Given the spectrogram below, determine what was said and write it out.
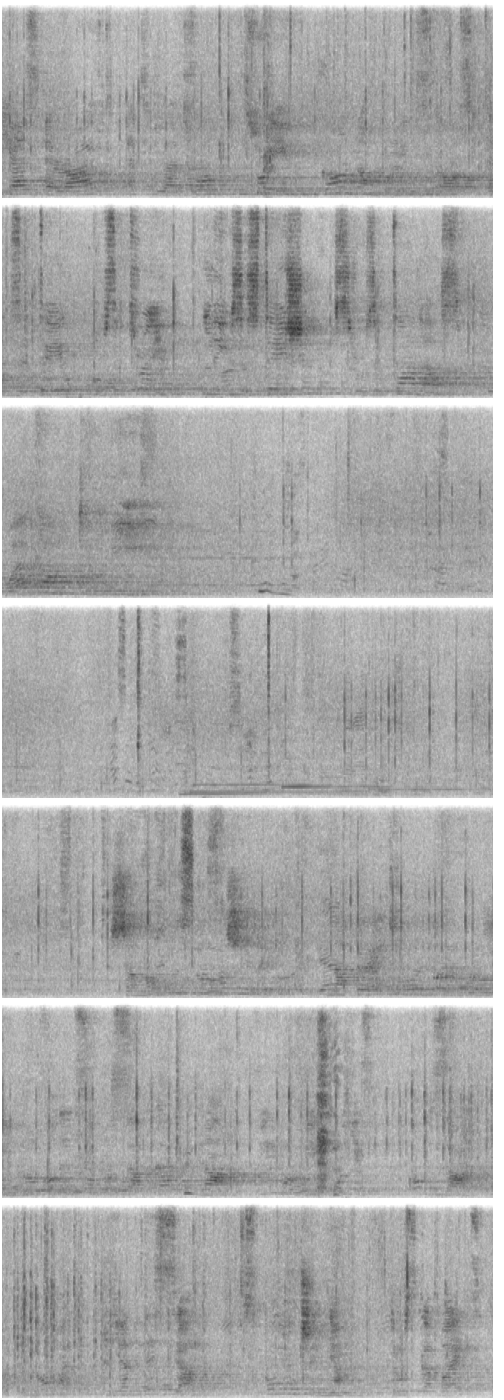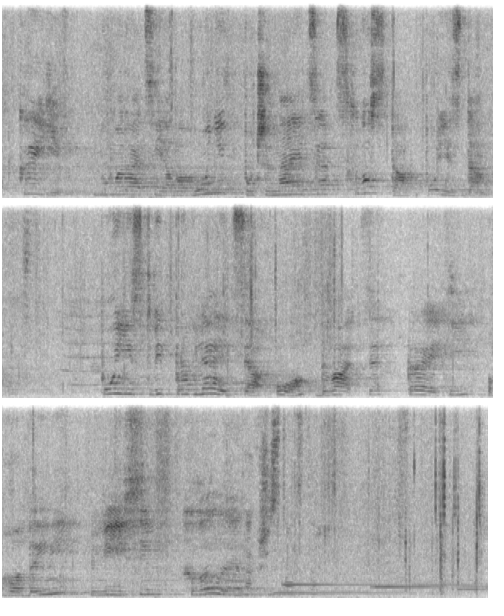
has arrived at platform 3. Car numbering starts at the tail of the train. Leave the station through the tunnels. Welcome to Lviv. Шановні пасажири, на третьому пероні проводиться посадка на фірмовий поїзд Кобзар номер 50 з полученням Трускавець Київ. Нумерація вагонів починається з хвоста поїзда. Поїзд відправляється о 23 годині 8 хвилин. Так, 16.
